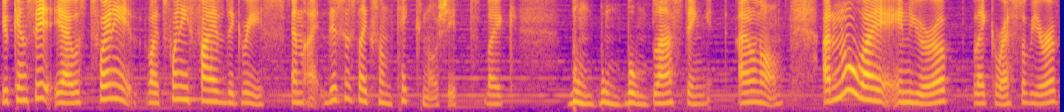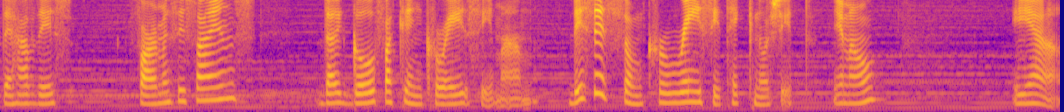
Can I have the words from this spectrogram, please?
You can see, yeah, it was twenty like twenty five degrees, and I, this is like some techno shit, like boom, boom, boom, blasting. I don't know. I don't know why in Europe, like rest of Europe, they have these pharmacy signs that go fucking crazy, man. This is some crazy techno shit, you know? Yeah.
